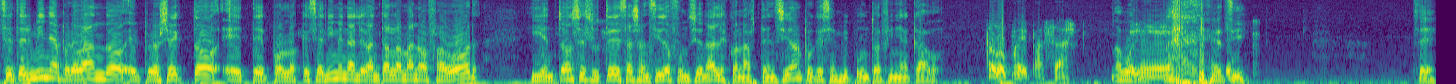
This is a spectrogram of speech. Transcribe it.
se termine aprobando el proyecto este, por los que se animen a levantar la mano a favor y entonces ustedes hayan sido funcionales con la abstención, porque ese es mi punto al fin y al cabo. Todo puede pasar. Ah, bueno. Eh. sí. Sí.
